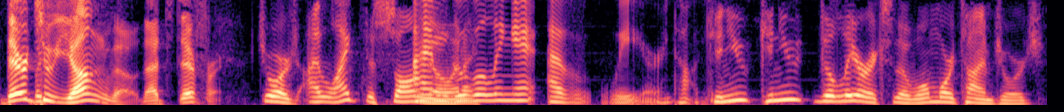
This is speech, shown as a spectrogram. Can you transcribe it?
They're too young though. That's different. George, I like the song. I'm though, and I- googling it as we are talking. can you can you the lyrics though one more time, George?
